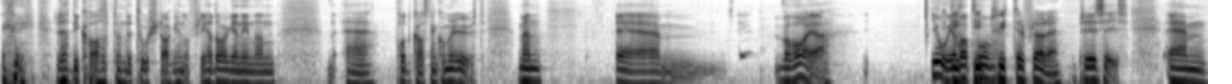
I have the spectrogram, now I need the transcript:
radikalt under torsdagen och fredagen innan eh, podcasten kommer ut. Men ehm, vad var jag? Jo, jag var på... ditt Twitterflöde. Precis. Ehm,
